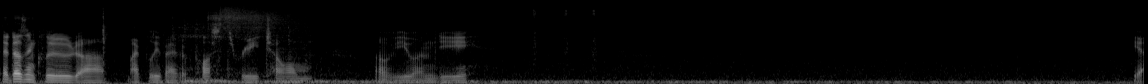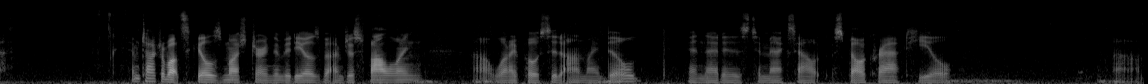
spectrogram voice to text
That does include, uh, I believe I have a plus 3 tome of UMD. Yeah. Haven't talked about skills much during the videos, but I'm just following uh, what I posted on my build, and that is to max out Spellcraft, Heal, um,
